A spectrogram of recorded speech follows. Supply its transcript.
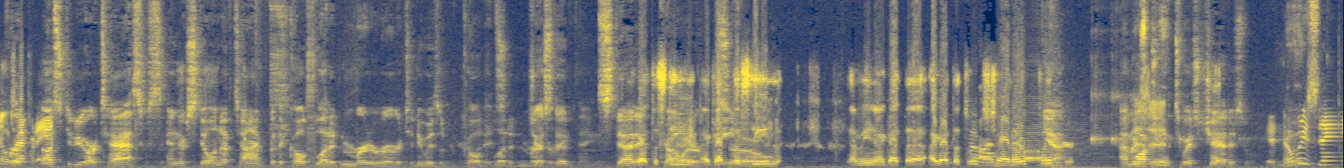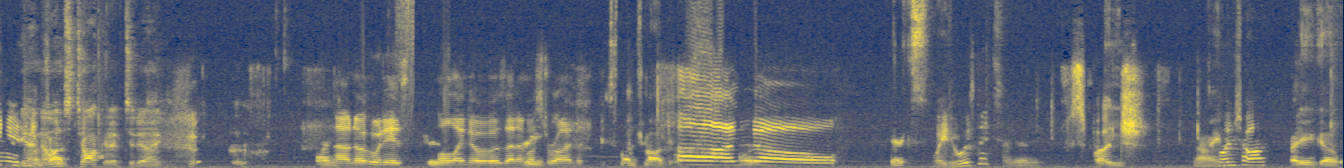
no for for us to do our tasks, and there's still enough time for the cold-blooded murderer to do his cold-blooded murder just a thing. I got the Steam. I got the Steam. I mean, I got the I got the Twitch chat um, open. Yeah, I'm Is watching it- Twitch chat as well. Yeah, nobody's saying anything. Yeah, no one's talkative today. One, I don't know who it is. two, All I know is that I must three. run. SpongeBob. Oh no! Six, Wait, who is it? seven, Sponge. nine. SpongeBob? Ready to go.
